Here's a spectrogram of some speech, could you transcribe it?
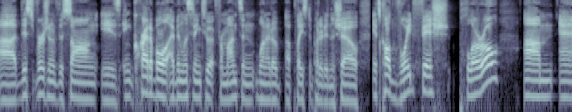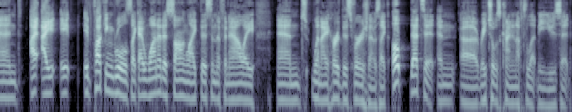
Uh, this version of the song is incredible. I've been listening to it for months and wanted a, a place to put it in the show. It's called Voidfish Plural. Um, and I, I, it, it fucking rules. Like I wanted a song like this in the finale, and when I heard this version, I was like, "Oh, that's it!" And uh, Rachel was kind enough to let me use it.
